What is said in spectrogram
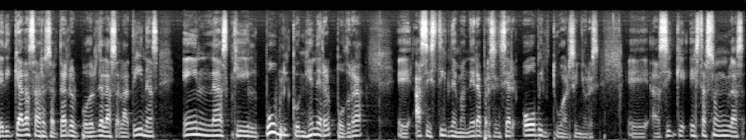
dedicadas a resaltar el poder de las latinas en las que el público en general podrá eh, asistir de manera presencial o virtual, señores. Eh, así que estas son las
